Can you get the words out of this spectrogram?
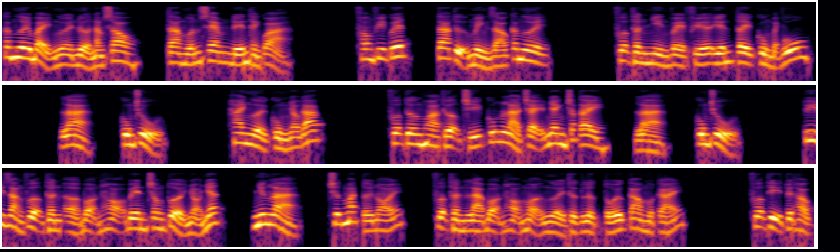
các ngươi bảy người nửa năm sau, ta muốn xem đến thành quả. Phong phi quyết, ta tự mình giáo các ngươi. Phượng thần nhìn về phía Yến Tây cùng Bạch Vũ. Là, cung chủ. Hai người cùng nhau đáp. Phượng Tương Hòa thượng trí cũng là chạy nhanh chắp tay, là, cung chủ. Tuy rằng Phượng Thần ở bọn họ bên trong tuổi nhỏ nhất, nhưng là, trước mắt tới nói, Phượng Thần là bọn họ mọi người thực lực tối cao một cái. Phượng Thị tuyệt học,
